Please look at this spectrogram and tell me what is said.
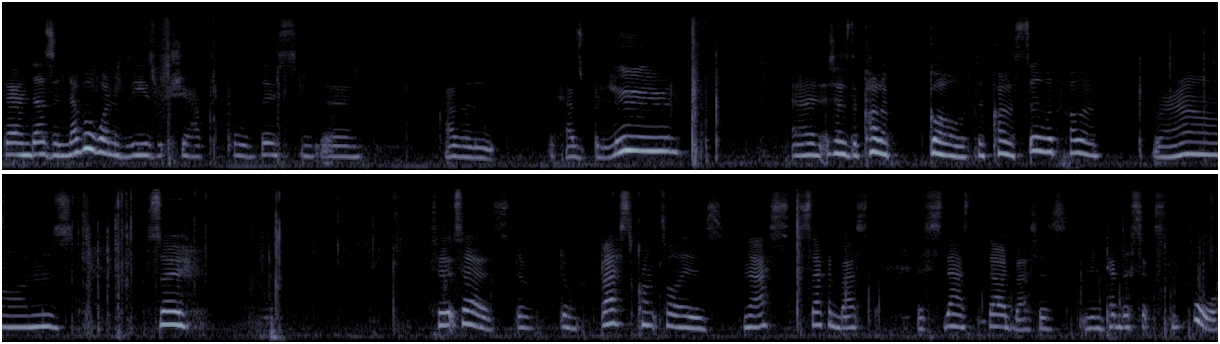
Then there's another one of these which you have to pull this and then has a it has balloon and it says the color gold, the color silver, the color browns. So so it says the the best console is NES, second best is SNES, third best is Nintendo 64.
